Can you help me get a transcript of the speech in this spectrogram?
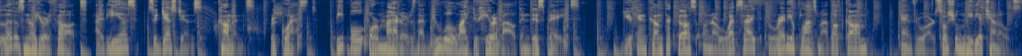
Let us know your thoughts, ideas, suggestions, comments, requests, people, or matters that you would like to hear about in this space. You can contact us on our website, radioplasma.com, and through our social media channels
